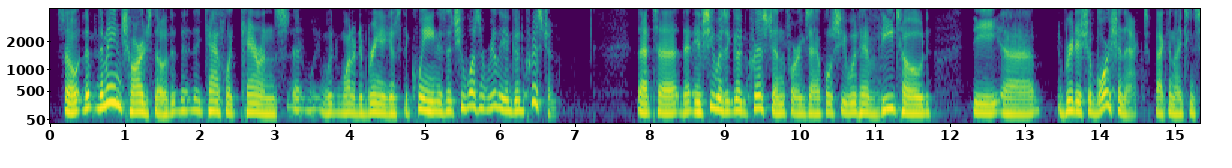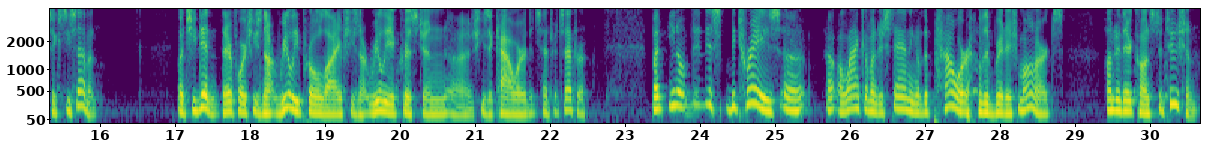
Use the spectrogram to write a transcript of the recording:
So the, the main charge, though, that the, the Catholic Karens uh, would wanted to bring against the Queen is that she wasn't really a good Christian. That uh, that if she was a good Christian, for example, she would have vetoed the uh, British Abortion Act back in 1967. But she didn't. Therefore, she's not really pro-life. She's not really a Christian. Uh, she's a coward, et cetera, et cetera. But, you know, this betrays uh, a lack of understanding of the power of the British monarchs under their constitution.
